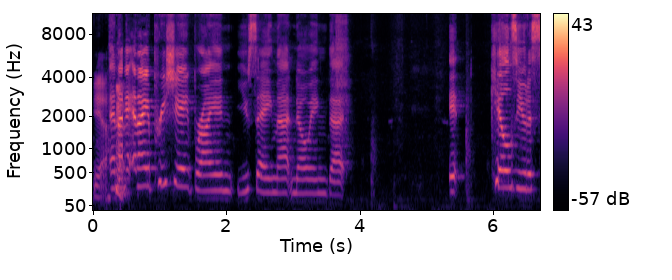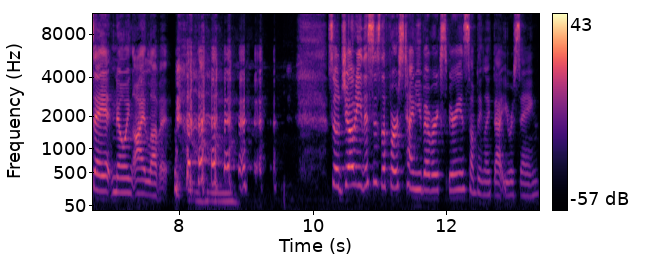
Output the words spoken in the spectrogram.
Yeah. and I and I appreciate Brian you saying that, knowing that it kills you to say it, knowing I love it. Mm-hmm. so, Jody, this is the first time you've ever experienced something like that. You were saying,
